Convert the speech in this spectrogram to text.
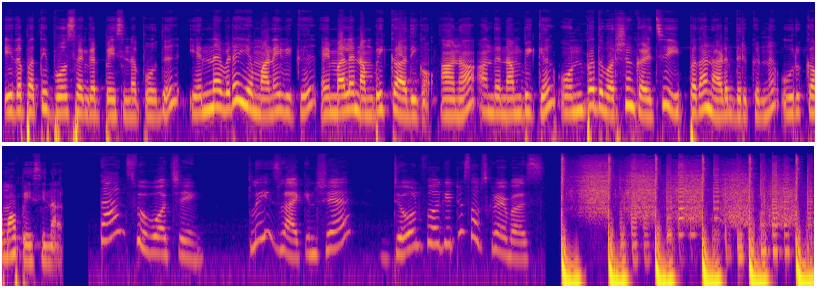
இதை பத்தி போஸ் வெங்கட் பேசின போது என்னை விட என் மனைவிக்கு என் மேல நம்பிக்கை அதிகம். ஆனா அந்த நம்பிக்கை ஒன்பது வருஷம் கழிச்சு இப்பதான் நடந்திருக்குன்னு உருக்கமா பேசினார். தேங்க்ஸ் ஃபார் வாட்சிங் please like and share Don't forget to subscribe us. フフフフフ。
